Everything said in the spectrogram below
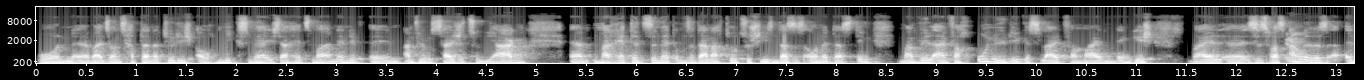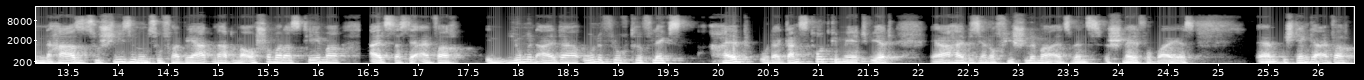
Und äh, weil sonst habt ihr natürlich auch nichts mehr, ich sage jetzt mal in, äh, in Anführungszeichen zum Jagen. Ähm, man rettet sie nicht, um sie danach totzuschießen. Das ist auch nicht das Ding. Man will einfach unnötiges Leid vermeiden, denke ich. Weil äh, es ist was genau. anderes, einen Hase zu schießen und zu verwerten, hatten wir auch schon mal das Thema, als dass der einfach im jungen Alter ohne Fluchtreflex halb oder ganz tot gemäht wird. Ja, halb ist ja noch viel schlimmer, als wenn es schnell vorbei ist. Ähm, ich denke einfach,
